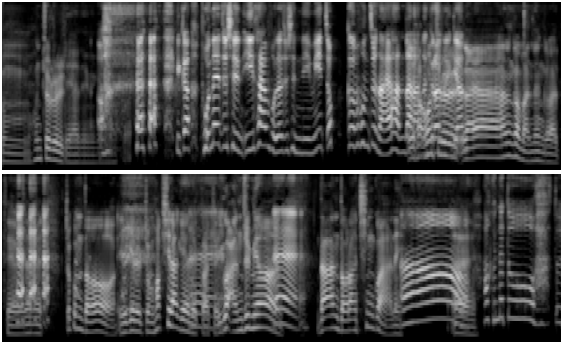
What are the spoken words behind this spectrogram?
음. 혼쭐을 내야 되는 게 그러니까 보내주신 이 사연 보내주신 님이 조금 혼쭐 나야 한다라는 그런 혼쭐을 의견. 나야 하는 건 맞는 것 같아요. 왜냐면 조금 더 얘기를 좀 확실하게 해야 될것 네. 같아요. 이거 안 주면 네. 난 너랑 친구 안 해. 아, 네. 아 근데 또, 아, 또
